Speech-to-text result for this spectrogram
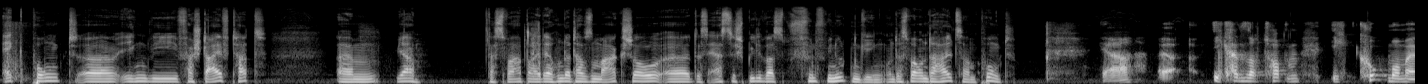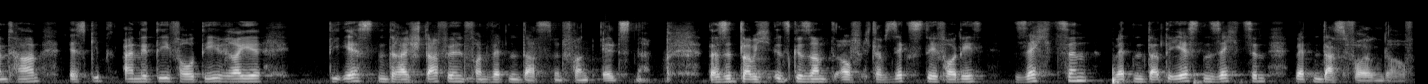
Eckpunkt äh, irgendwie versteift hat. Ähm, ja, das war bei der 100.000 Mark Show äh, das erste Spiel, was fünf Minuten ging. Und das war unterhaltsam. Punkt. Ja, äh, ich kann es noch toppen. Ich gucke momentan, es gibt eine DVD-Reihe, die ersten drei Staffeln von Wetten Das mit Frank Elstner. Da sind, glaube ich, insgesamt auf, ich glaube, sechs DVDs 16 Wetten, die ersten 16 Wetten das folgen drauf.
